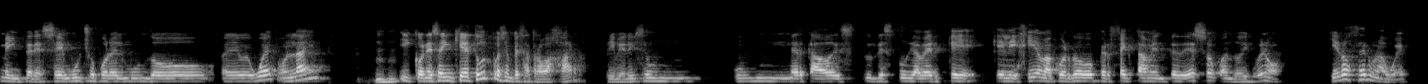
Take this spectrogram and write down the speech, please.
me interesé mucho por el mundo eh, web, online, y con esa inquietud pues empecé a trabajar. Primero hice un, un mercado de, estudio a ver qué, qué, elegía, me acuerdo perfectamente de eso, cuando dije, bueno, quiero hacer una web,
